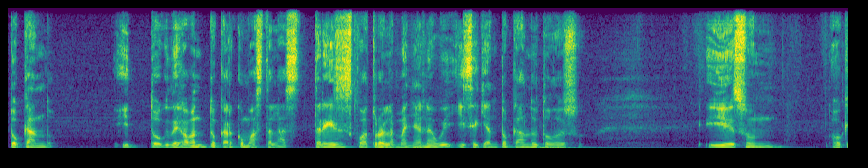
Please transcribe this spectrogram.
tocando. Y dejaban de tocar como hasta las 3, 4 de la mañana, güey, y seguían tocando y todo eso. Y es un... Ok.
